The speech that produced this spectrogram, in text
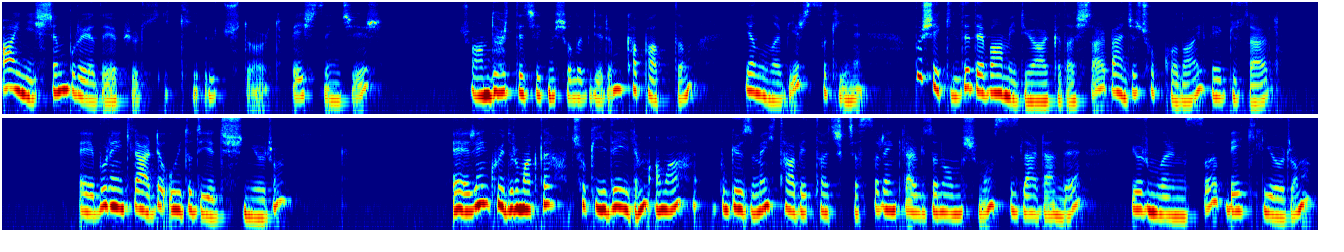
Aynı işlem buraya da yapıyoruz. 2, 3, 4, 5 zincir. Şu an 4 de çekmiş olabilirim. Kapattım. Yanına bir sık iğne. Bu şekilde devam ediyor arkadaşlar. Bence çok kolay ve güzel. E, bu renkler de uydu diye düşünüyorum. E, renk uydurmakta çok iyi değilim ama bu gözüme hitap etti açıkçası. Renkler güzel olmuş mu? Sizlerden de yorumlarınızı bekliyorum.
